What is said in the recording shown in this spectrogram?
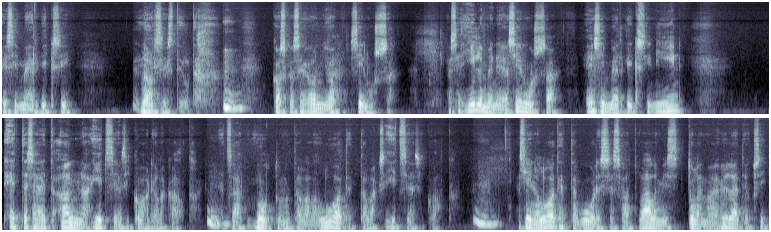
esimerkiksi narsistilta, Mm, koska se on jo sinussa. Ja se ilmenee sinussa esimerkiksi niin, että sä et anna itseäsi kohdella kaltoin. Mm. Että sä oot muuttunut tavallaan luotettavaksi itseäsi kohtaan. mm, Ja siinä luotettavuudessa sä oot valmis tulemaan hylätyksi,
